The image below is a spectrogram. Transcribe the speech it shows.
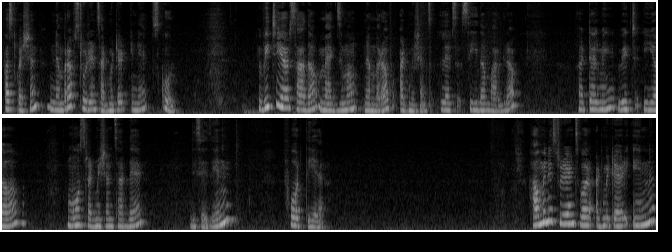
First question, number of students admitted in a school. Which year saw the maximum number of admissions? Let's see the bar graph. Uh, tell me which year most admissions are there. This is in fourth year. How many students were admitted in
